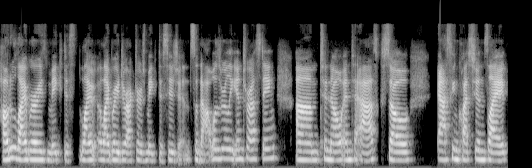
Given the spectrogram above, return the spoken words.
How do libraries make dis- li- library directors make decisions? So that was really interesting um, to know and to ask. So asking questions like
